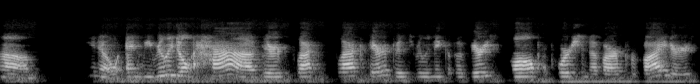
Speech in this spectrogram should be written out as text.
Um, you know, and we really don't have their black black therapists really make up a very small proportion of our providers.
